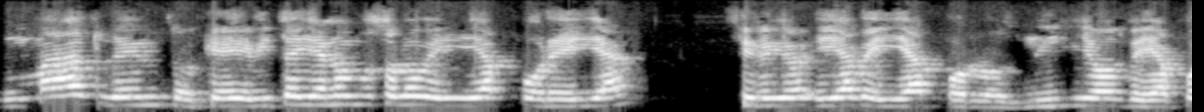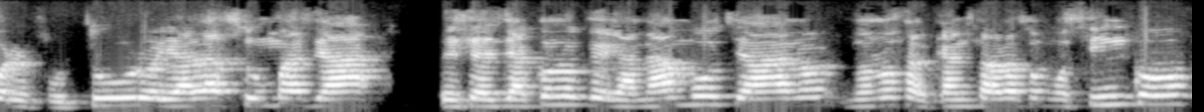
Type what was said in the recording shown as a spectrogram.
más lento, que Evita ya no solo veía por ella, sino ella veía por los niños, veía por el futuro, ya las sumas, ya decías, ya con lo que ganamos, ya no, no nos alcanza, ahora somos cinco,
